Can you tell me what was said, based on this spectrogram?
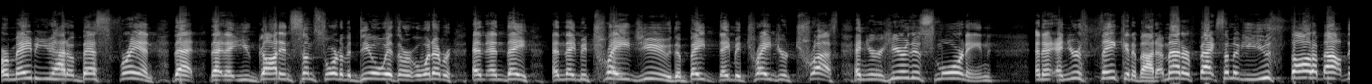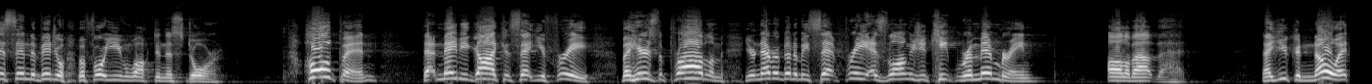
Or maybe you had a best friend that, that, that you got in some sort of a deal with or whatever, and, and, they, and they betrayed you. The, they betrayed your trust. And you're here this morning and, and you're thinking about it. A matter of fact, some of you, you thought about this individual before you even walked in this door, hoping that maybe God could set you free. But here's the problem you're never going to be set free as long as you keep remembering all about that. Now, you can know it,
